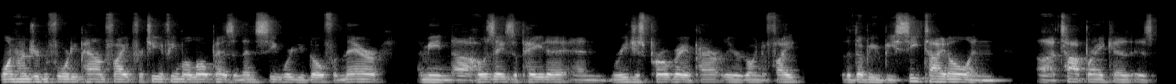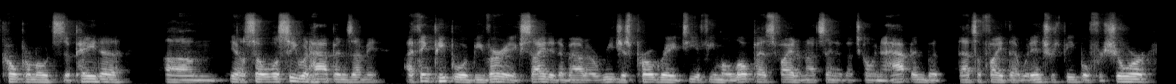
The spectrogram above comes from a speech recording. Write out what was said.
140 pound fight for Teofimo Lopez, and then see where you go from there. I mean, uh, Jose Zepeda and Regis Prograis apparently are going to fight for the WBC title, and uh, Top Rank is co-promotes Zepeda. Um, you know, so we'll see what happens. I mean, I think people would be very excited about a Regis Prograis Teofimo Lopez fight. I'm not saying that that's going to happen, but that's a fight that would interest people for sure.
